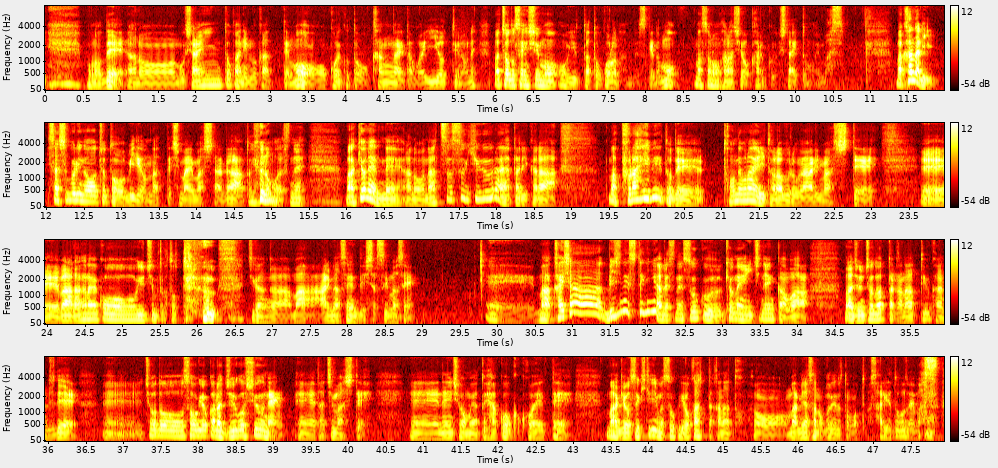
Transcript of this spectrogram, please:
ものであの社員とかに向かってもこういうことを考えた方がいいよっていうのをね、まあ、ちょうど先週も言ったところなんですけども、まあ、そのお話を軽くしたいと思います。まあ、かなり久しぶりのちょっとビデオになってしまいましたがというのもですね、まあ、去年ねあの夏過ぎぐらいあたりからまあ、プライベートでとんでもないトラブルがありまして、えー、まあなかなかこう YouTube とか撮ってる時間がまあありませんでしたすいません。えー、まあ会社ビジネス的にはですねすごく去年1年間はまあ順調だったかなっていう感じで、えー、ちょうど創業から15周年、えー、経ちまして、えー、年商もやっと100億超えてまあ業績的にもすごく良かったかなとまあ皆さんのおかげだと思ってますありがとうございます。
